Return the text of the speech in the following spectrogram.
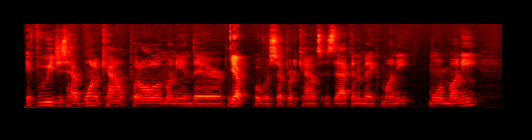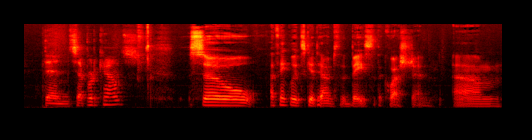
if we just have one account, put all our money in there Yep. over separate accounts, is that going to make money more money than separate accounts? So I think let's get down to the base of the question. Um,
